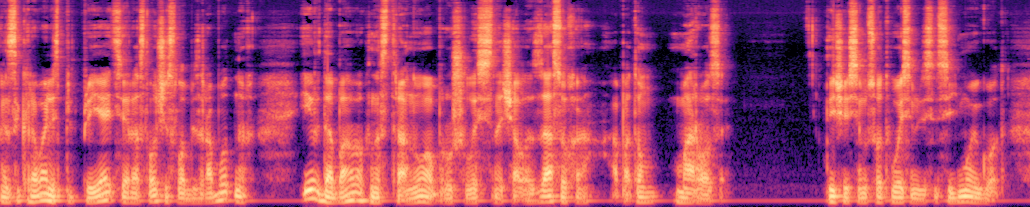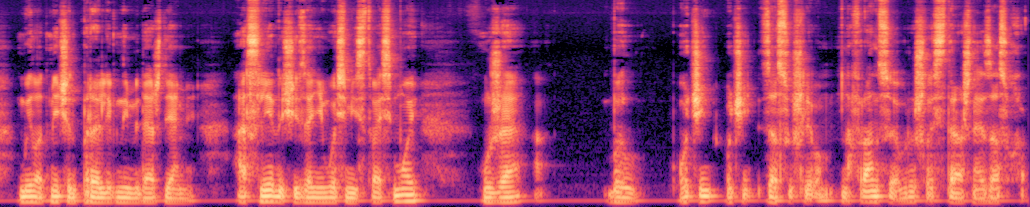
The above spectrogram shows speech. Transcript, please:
закрывались предприятия, росло число безработных, и вдобавок на страну обрушилась сначала засуха, а потом морозы. 1787 год был отмечен проливными дождями, а следующий за ним 88 уже был очень-очень засушливым. На Францию обрушилась страшная засуха.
